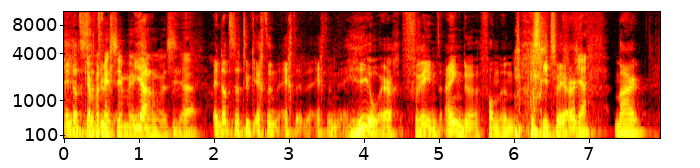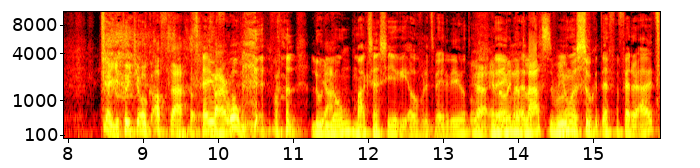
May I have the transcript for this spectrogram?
en dat is ik heb er geen zin meer in, ja. jongens. Ja. En dat is natuurlijk echt een, echt, een- echt een heel erg vreemd einde van een geschiedswerk. Ja. Maar ja, je kunt je ook afvragen je waarom. Lou de Ja. Jong maakt zijn serie over de Tweede Wereldoorlog. Ja, en dan in het laatste boek- Jongens, zoek het even verder uit.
